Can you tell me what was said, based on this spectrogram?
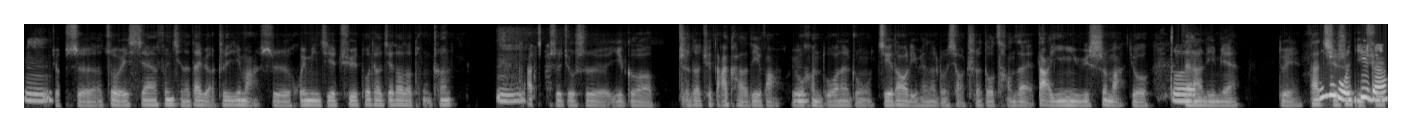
嗯就是作为西安风情的代表之一嘛，是回民街区多条街道的统称。嗯它其实就是一个值得去打卡的地方，有嗯，很多那种街道里面那种小吃都藏在大隐隐于市嘛，就在。那里面。对，它因其为我记得，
